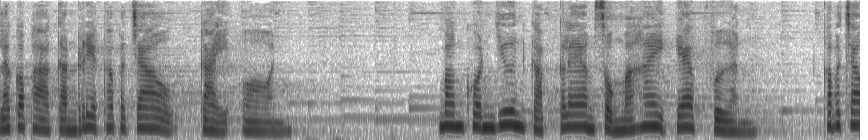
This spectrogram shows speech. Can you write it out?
แล้วก็พากันเรียกข้าพเจ้า ไก่อ่อน บางคนยื่นกับแกล้มส่งมาให้แก้เฟือน ข้าพเจ้า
